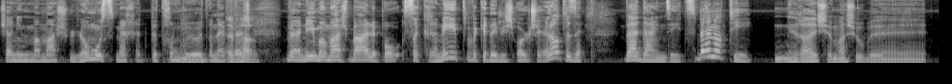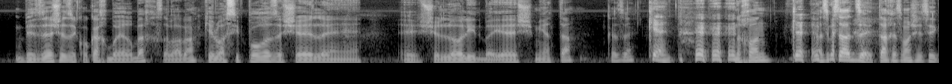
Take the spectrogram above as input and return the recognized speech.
שאני ממש לא מוסמכת בתחום בריאות הנפש. ואני ממש באה לפה סקרנית וכדי לשאול שאלות וזה, ועדיין זה עצבן אותי. נראה לי שמשהו ב... בזה שזה כל כך בוער בך, סבבה? כאילו הסיפור הזה של, אה, אה, של לא להתבייש, מי אתה? כזה, כן. נכון? כן. אז קצת זה, תכלס מה שניסית,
